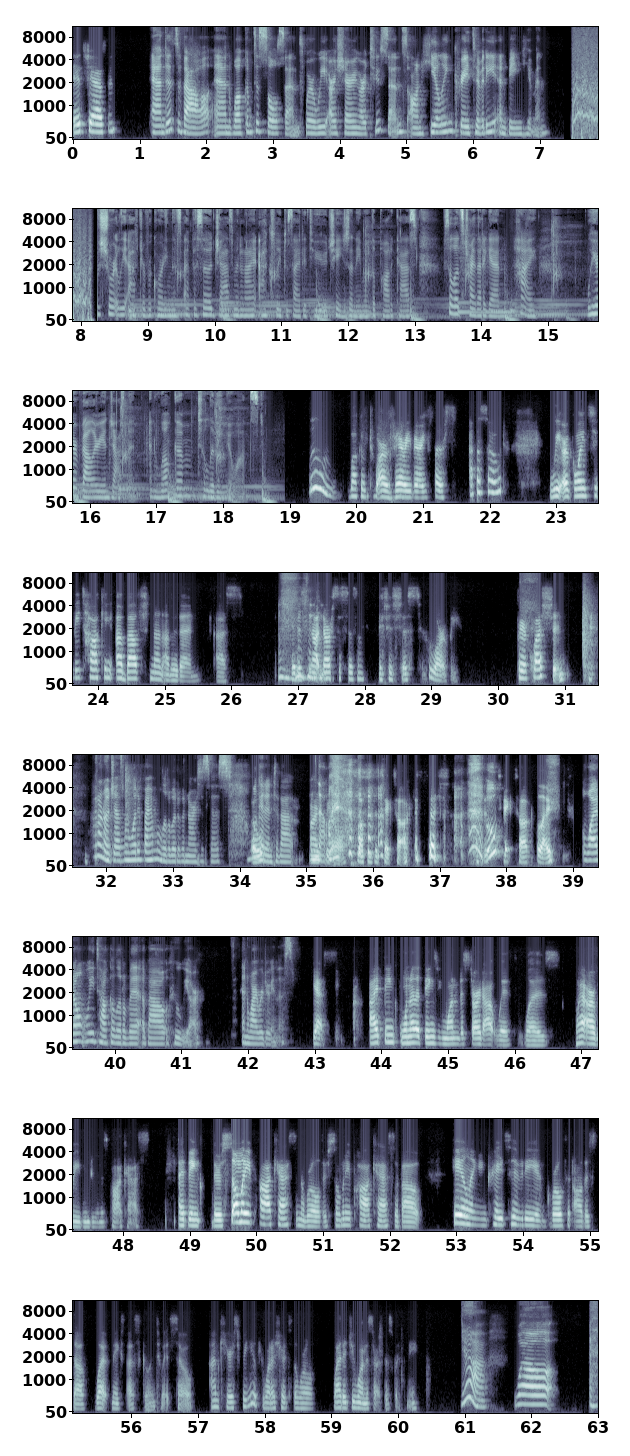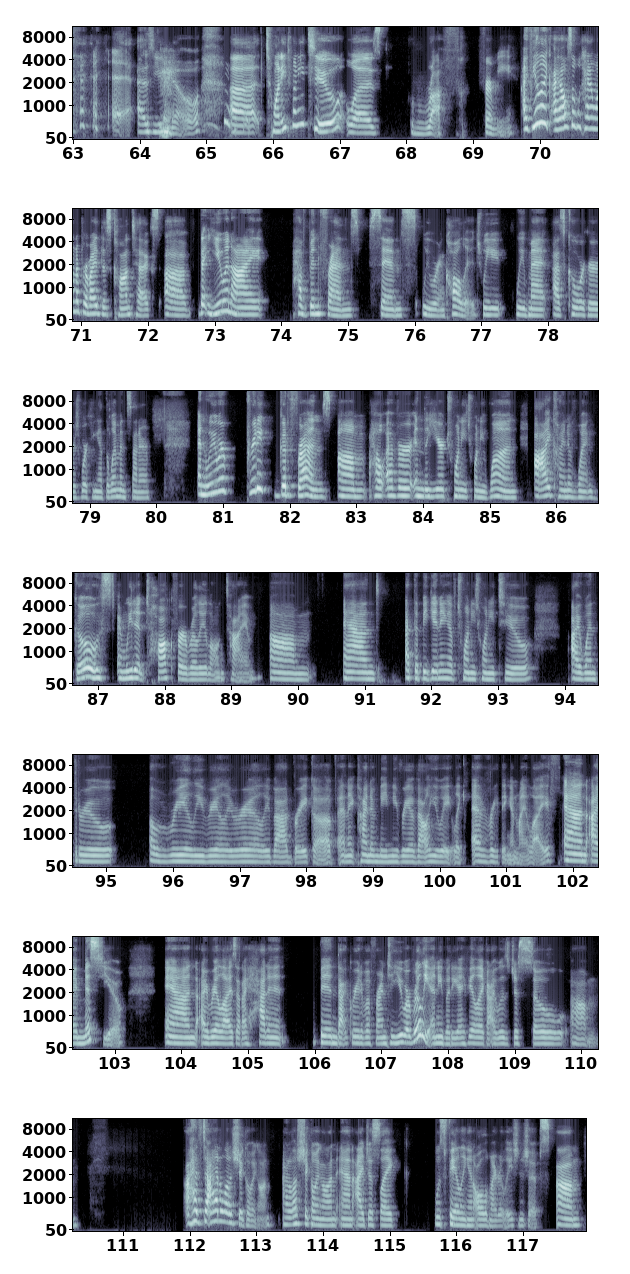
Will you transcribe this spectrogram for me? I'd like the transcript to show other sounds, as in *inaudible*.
It's Jasmine. And it's Val, and welcome to Soul Sense, where we are sharing our two cents on healing, creativity, and being human. Shortly after recording this episode, Jasmine and I actually decided to change the name of the podcast. So let's try that again. Hi, we are Valerie and Jasmine, and welcome to Living Nuanced. Woo! Welcome to our very, very first episode. We are going to be talking about none other than us. It is not *laughs* narcissism, it is just who are we? Fair question. I don't know, Jasmine. What if I am a little bit of a narcissist? We'll oh, get into that. no. Welcome *laughs* to TikTok. *laughs* TikTok life. Why don't we talk a little bit about who we are and why we're doing this? Yes. I think one of the things we wanted to start out with was why are we even doing this podcast? I think there's so many podcasts in the world. There's so many podcasts about healing and creativity and growth and all this stuff. What makes us go into it? So I'm curious for you if you want to share it to the world why did you want to start this with me? Yeah. Well, *laughs* as you know, *laughs* uh 2022 was rough for me. I feel like I also kind of want to provide this context uh, that you and I have been friends since we were in college. We we met as coworkers working at the Women's Center. And we were pretty good friends. Um, however, in the year 2021, I kind of went ghost and we didn't talk for a really long time. Um, and at the beginning of 2022, I went through a really, really, really bad breakup. And it kind of made me reevaluate like everything in my life. And I missed you. And I realized that I hadn't been that great of a friend to you or really anybody. I feel like I was just so um I had I had a lot of shit going on. I had a lot of shit going on and I just like was failing in all of my relationships. Um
